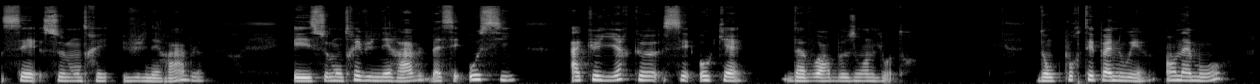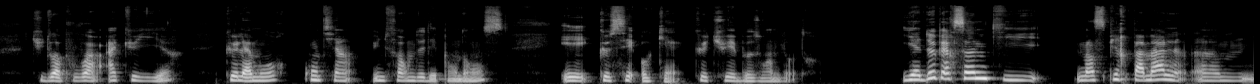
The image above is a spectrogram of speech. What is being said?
c'est se montrer vulnérable. Et se montrer vulnérable, bah, c'est aussi accueillir que c'est ok d'avoir besoin de l'autre. Donc pour t'épanouir en amour, tu dois pouvoir accueillir que l'amour contient une forme de dépendance et que c'est ok que tu aies besoin de l'autre. Il y a deux personnes qui m'inspirent pas mal euh,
